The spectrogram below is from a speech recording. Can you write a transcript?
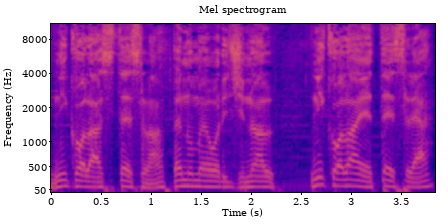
Nicolas Tesla, pe nume original Nicolae Tesla,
